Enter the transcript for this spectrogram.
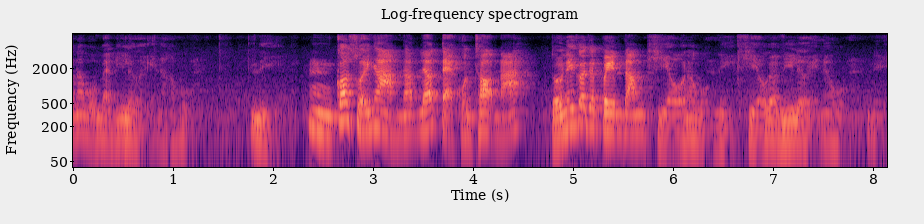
นะครับผมแบบนี้เลยนะครับผมนี่อืมก็สวยงามนะครับ แล้วแต่คนชอบนะ ตัวนี้ก็จะเป็นดำเขียวนะผมนี่เขียวแบบนี้เลยนะผมนี่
